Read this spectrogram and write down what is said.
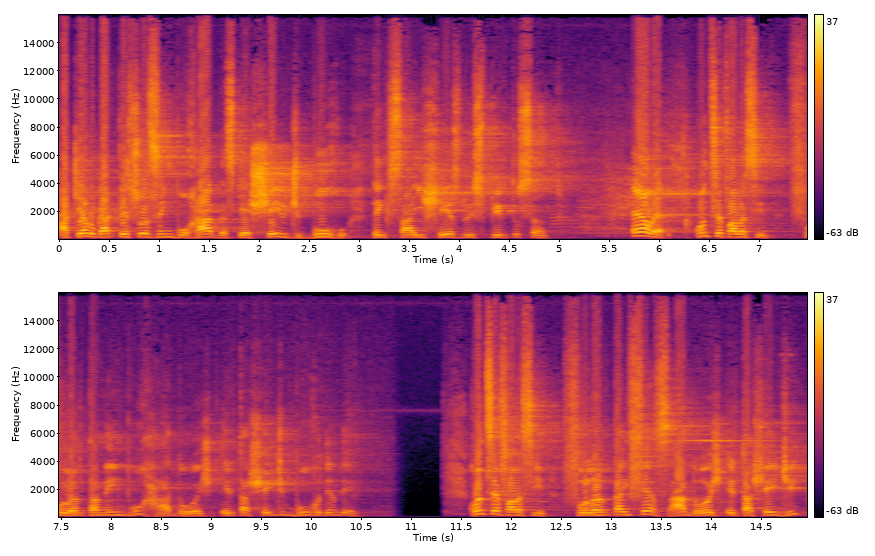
Aqui é lugar que pessoas emburradas, que é cheio de burro, tem que sair cheias do Espírito Santo. É, ué. Quando você fala assim, fulano está meio emburrado hoje, ele está cheio de burro dentro dele. Quando você fala assim, fulano está enfesado hoje, ele está cheio de.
